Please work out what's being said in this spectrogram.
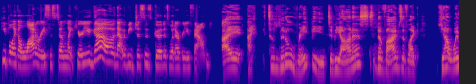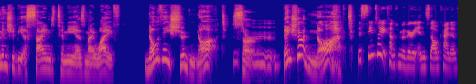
people like a lottery system, like here you go, and that would be just as good as whatever you found. I, I, it's a little rapey, to be honest. The vibes of like, yeah, women should be assigned to me as my wife. No, they should not, sir. Mhm. They should not. This seems like it comes from a very incel kind of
